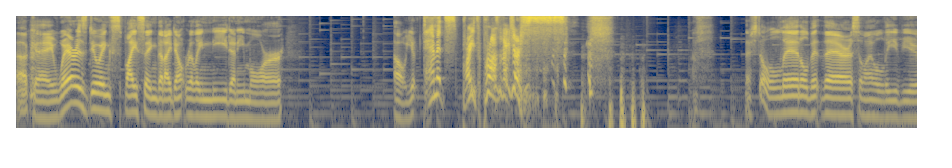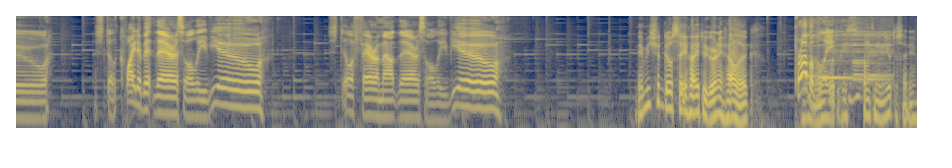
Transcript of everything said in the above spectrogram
Okay, where is doing spicing that I don't really need anymore? Oh, you damn it, spice prospectors! There's still a little bit there, so I will leave you. There's still quite a bit there, so I'll leave you. Still a fair amount there, so I'll leave you. Maybe you should go say hi to Gurney Halleck. Know, Probably. something new to say.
